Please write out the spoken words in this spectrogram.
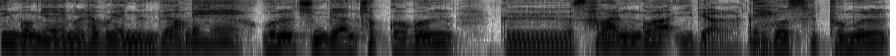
띵공 여행을 해보겠는데요. 네. 오늘 준비한 첫 곡은 그 사랑과 이별 그리고 네. 슬픔을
